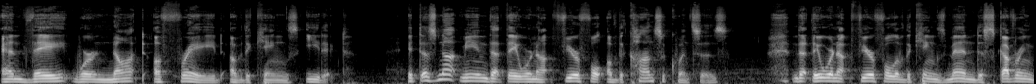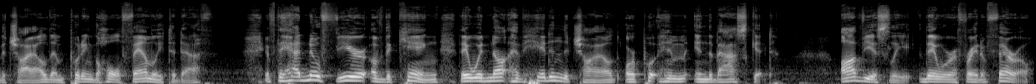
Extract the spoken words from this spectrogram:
and they were not afraid of the king's edict. It does not mean that they were not fearful of the consequences, that they were not fearful of the king's men discovering the child and putting the whole family to death. If they had no fear of the king, they would not have hidden the child or put him in the basket. Obviously, they were afraid of Pharaoh.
